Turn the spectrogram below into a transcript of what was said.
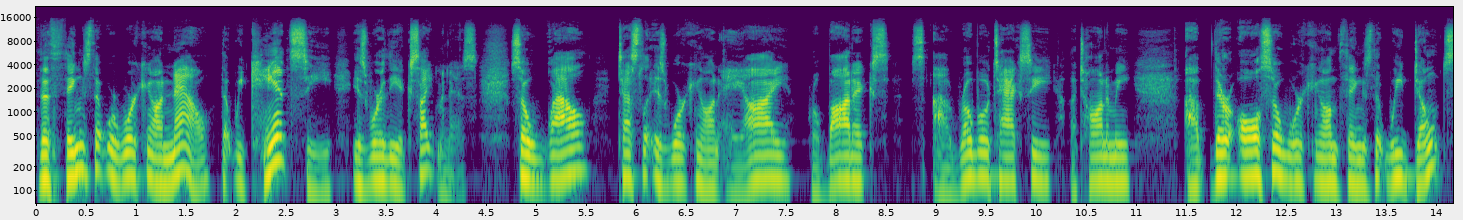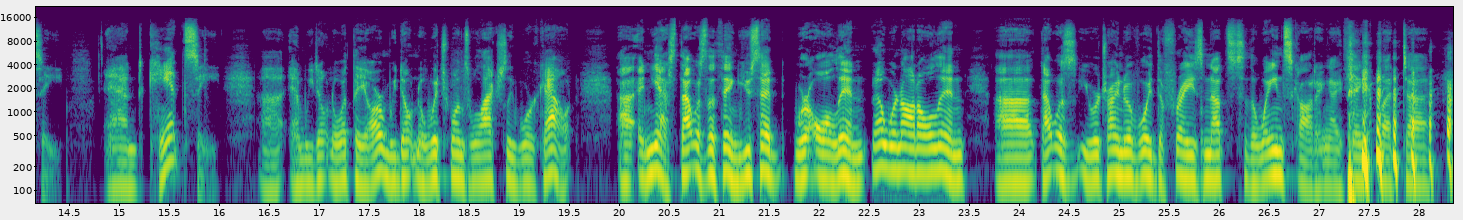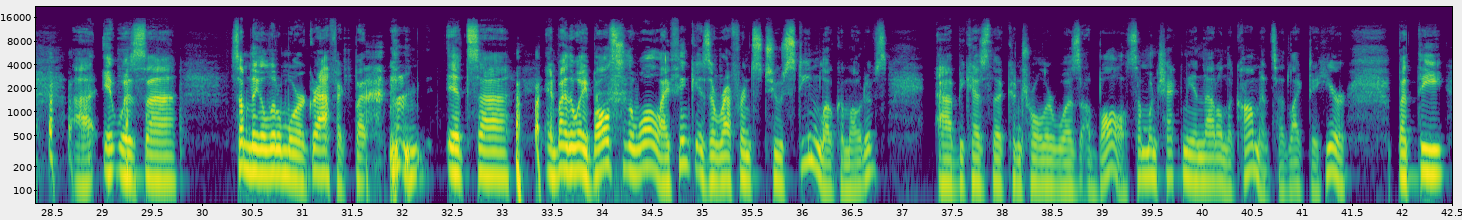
The things that we're working on now that we can't see is where the excitement is. So while Tesla is working on AI, robotics, uh, robotaxi, autonomy, uh, they're also working on things that we don't see and can't see. Uh, and we don't know what they are, and we don't know which ones will actually work out. Uh, and yes, that was the thing. You said we're all in. No, we're not all in. Uh, that was, you were trying to avoid the phrase nuts to the wainscoting, I think, but uh, uh, it was uh, something a little more graphic. But it's, and by the way, balls to the wall, I think, is a reference to steam locomotives. because the controller was a ball. Someone check me in that on the comments. I'd like to hear. But the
